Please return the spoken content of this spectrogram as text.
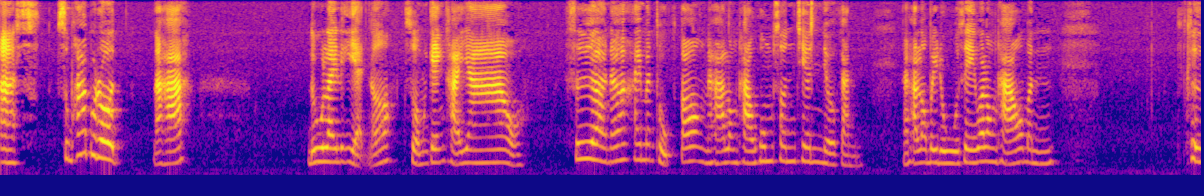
อะสุภาพบุรุษนะคะ ดูรายละเอียดเนาะสวมกางเกงขายาว เสื้อเนะให้มันถูกต้องนะคะรองเท้าหุ้มส้นเช่นเดียวกัน นะคะ ลองไปดูซิว่ารองเท้ามัน คือ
